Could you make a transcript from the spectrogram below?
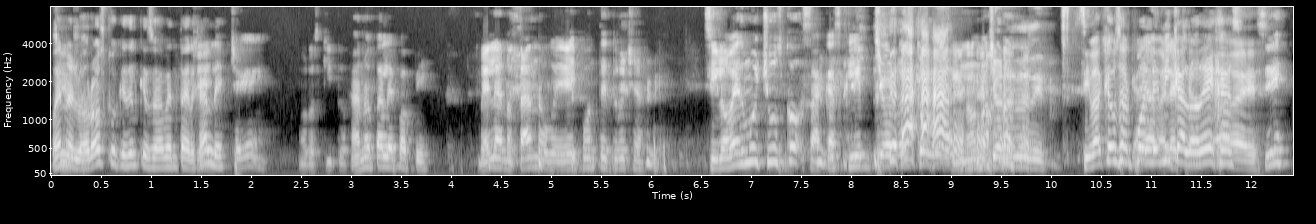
Bueno, Sí, el. Orozco, que es el que se va a aventar el jale. sí. Orosquito. Anótale, papi. Vele anotando, güey. Ahí ponte trucha. Si lo ves muy chusco, sacas clip. No, no. Si va a causar polémica, lo dejas. Ay, Sí.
